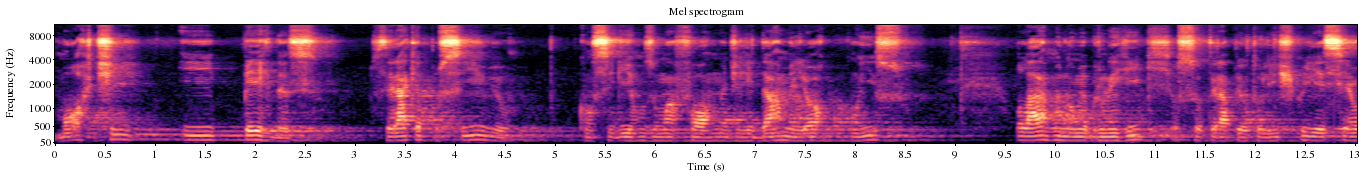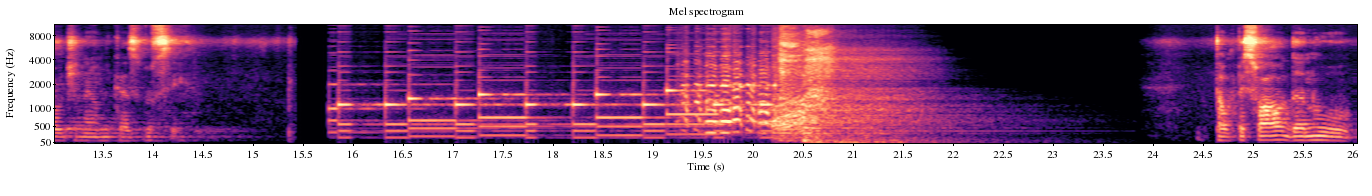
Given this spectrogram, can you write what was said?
Morte e perdas. Será que é possível conseguirmos uma forma de lidar melhor com isso? Olá, meu nome é Bruno Henrique, eu sou terapeuta holístico e esse é o Dinâmicas do Ser. Então, pessoal, dando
